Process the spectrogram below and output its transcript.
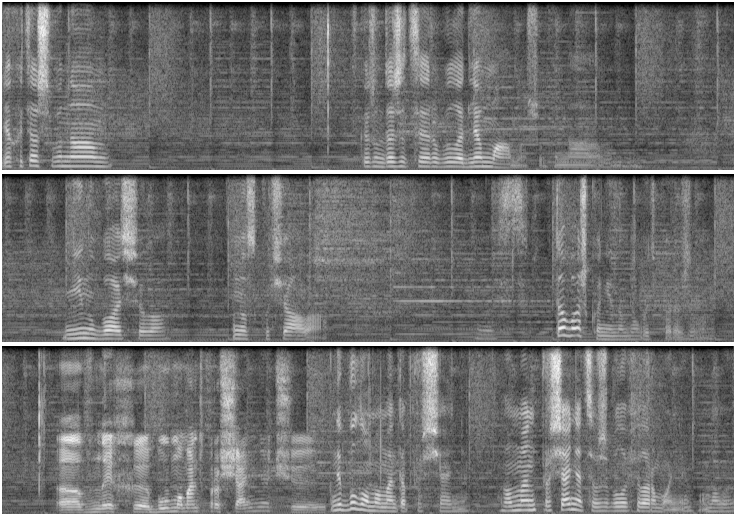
я хотіла, щоб вона, скажімо, навіть це робила для мами, щоб вона Ніну бачила, вона скучала. Ось. Та важко Ніна, мабуть, пережила. Е, в них е, був момент прощання, чи Не було моменту прощання. Момент прощання це вже було в філармонії у малої.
